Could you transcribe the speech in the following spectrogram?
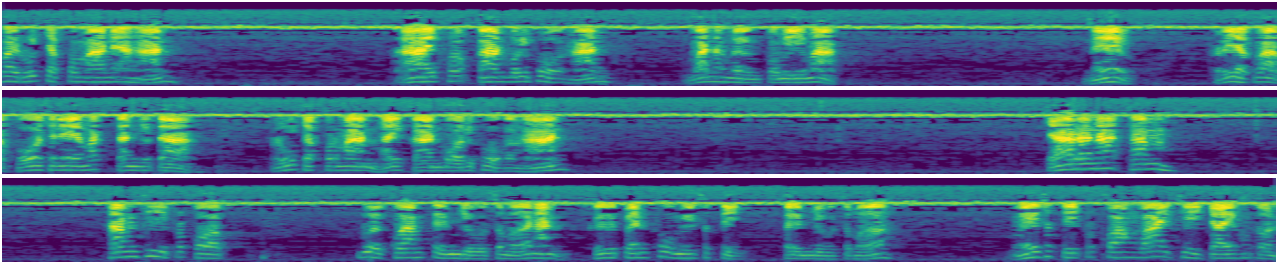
ไม่รู้จักประมาณในอาหาร ตายเพราะการบริโภคอาหารวันหนึ่งก็มีมากแน่ เรียกว่าโภชเนมัตตัญญตา รู้จักประมาณในการบริโภคอาหาร จารณธรรมธรรมที่ประกอบด้วยความตื่นอยู่เสมอนั้น คือเป็นผู้มีสติตื่นอยู่เสมอ มีสติประคองไว้ที่ใจของตน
